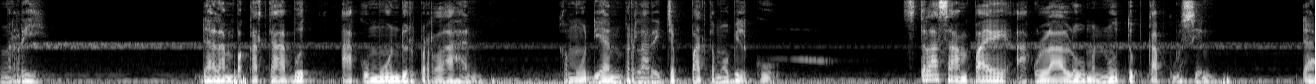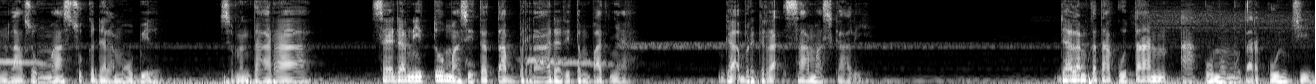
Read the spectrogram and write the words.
Ngeri. Dalam pekat kabut, aku mundur perlahan. Kemudian berlari cepat ke mobilku. Setelah sampai, aku lalu menutup kap mesin dan langsung masuk ke dalam mobil. Sementara Sedan itu masih tetap berada di tempatnya. Gak bergerak sama sekali. Dalam ketakutan aku memutar kunci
